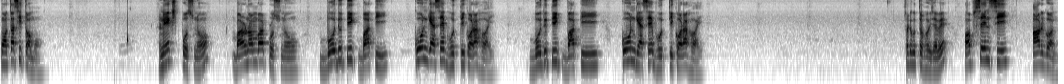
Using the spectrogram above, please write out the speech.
পঁচাশিতম। নেক্সট প্রশ্ন, বারো নম্বর প্রশ্ন, বৈদ্যুতিক বাতি কোন গ্যাসে ভর্তি করা হয়? বৈদ্যুতিক বাতি কোন গ্যাসে ভর্তি করা হয়? সঠিক উত্তর হয়ে যাবে অপশন সি, আর্গন।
